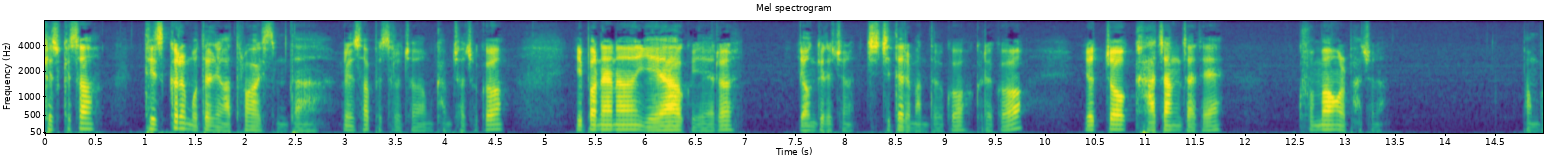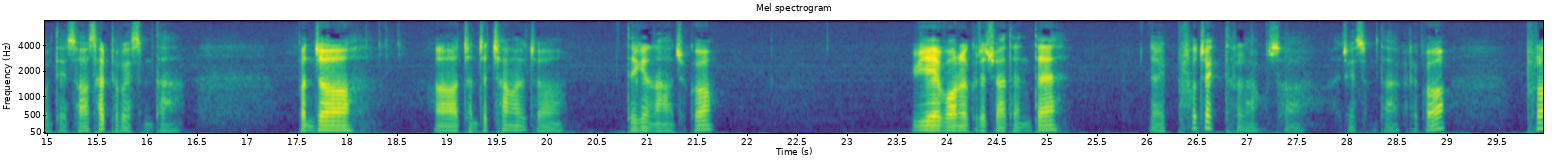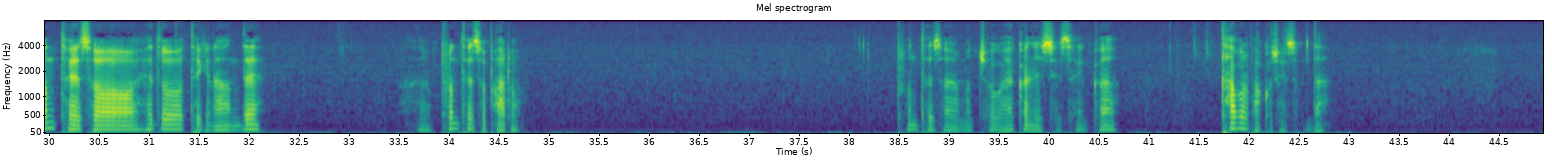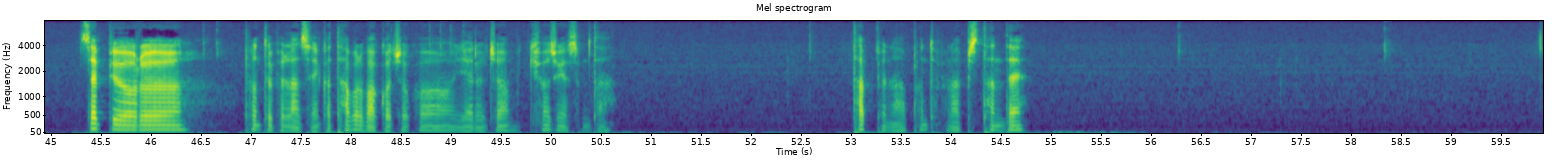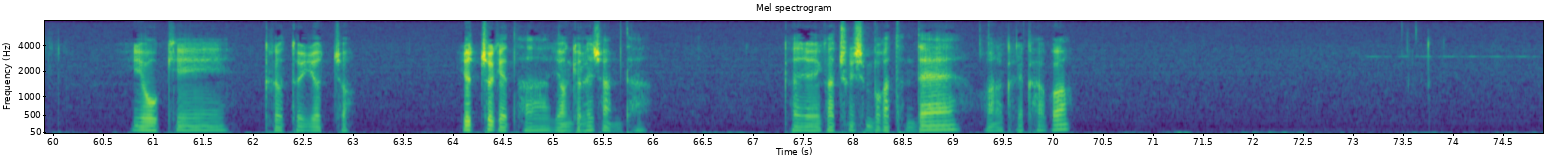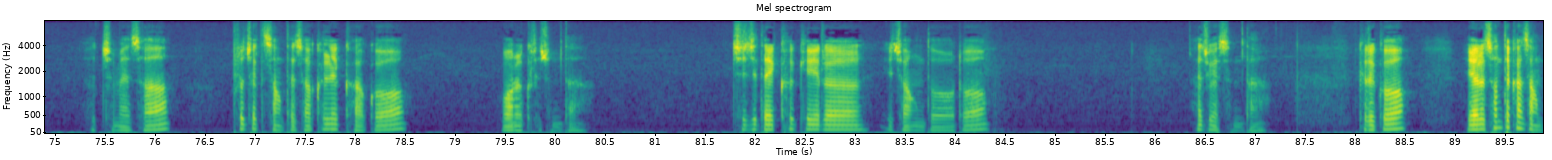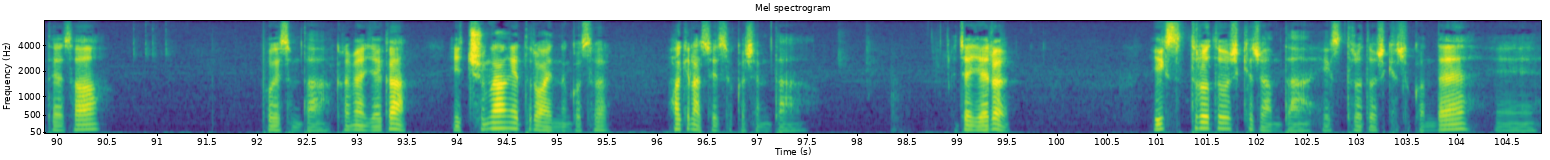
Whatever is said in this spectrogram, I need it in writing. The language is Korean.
계속해서 디스크를 모델링 하도록 하겠습니다. 휠 서페스를 좀 감춰주고 이번에는 얘하고 얘를 연결해주는 지지대를 만들고 그리고 이쪽 가장자리에 구멍을 파주는 방법에 대해서 살펴보겠습니다. 먼저 어, 전체 창을 좀 4개 나와주고 위에 원을 그려줘야 되는데 여기 프로젝트를 하고서 해주겠습니다. 그리고 프론트에서 해도 되긴 하는데 어, 프론트에서 바로 프론트에서 하면 조금 헷갈릴 수 있으니까 탑을 바꿔주겠습니다. 셋뷰를 프론트 별로 안 쓰니까 탑으로 바꿔주고 얘를 좀 키워주겠습니다. 탑 변화, 프론트 변화 비슷한데 여기 그리고 또 이쪽 이쪽에다 연결해 줘야 합니다. 그러니까 여기가 중심부 같은데 원을 클릭하고 이쯤에서 프로젝트 상태에서 클릭하고 원을 그려줍니다. 지지대 크기를 이 정도로 해주겠습니다. 그리고 얘를 선택한 상태에서 보겠습니다. 그러면 얘가 이 중앙에 들어와 있는 것을 확인할 수 있을 것입니다. 이제 얘를 익스트루드 시켜줘야 합니다. 익스트루드 시켜줄 건데 예,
